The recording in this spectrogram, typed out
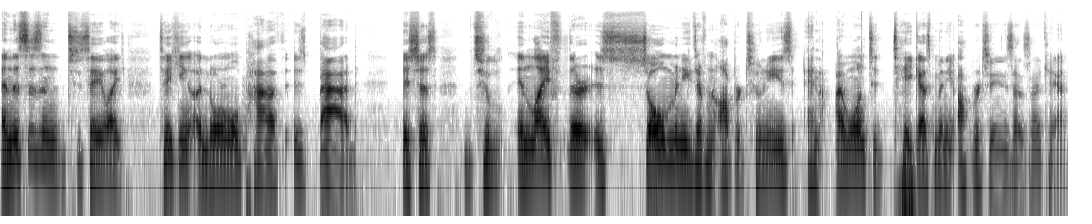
And this isn't to say like taking a normal path is bad. It's just to in life there is so many different opportunities and I want to take as many opportunities as I can.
